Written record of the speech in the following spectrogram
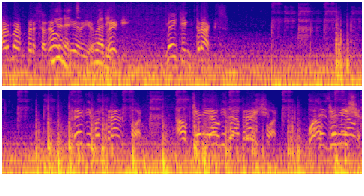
Armored personnel Unit carrier ready. Making tracks. Ready for transport. I'll carry out the operation. What is the mission?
